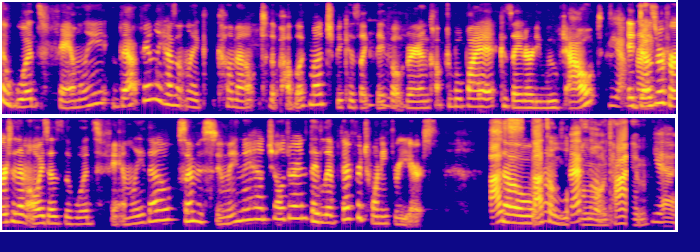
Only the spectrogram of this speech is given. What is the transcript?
the Woods family. That family hasn't like come out to the public much because like they Mhm. felt very uncomfortable by it because they had already moved out. Yeah. It does refer to them always as the Woods family though, so I'm assuming they had children. They lived there for 23 years. That's so that's a long, that's a- long time. yeah.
